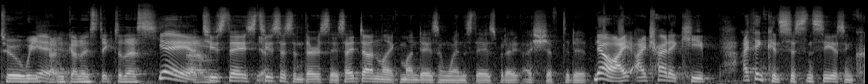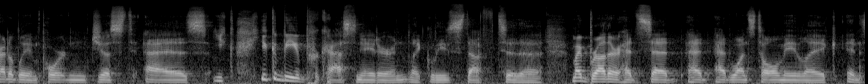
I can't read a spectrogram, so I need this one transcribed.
two a week. Yeah, I'm gonna stick to this. Yeah, yeah. Um, Tuesdays, yeah. Tuesdays and Thursdays. I'd done like Mondays and Wednesdays, but I, I shifted it. No, I, I try to keep. I think consistency is incredibly important. Just as you, you could be a procrastinator and like leave stuff to the. My brother had said had had once told me like, and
